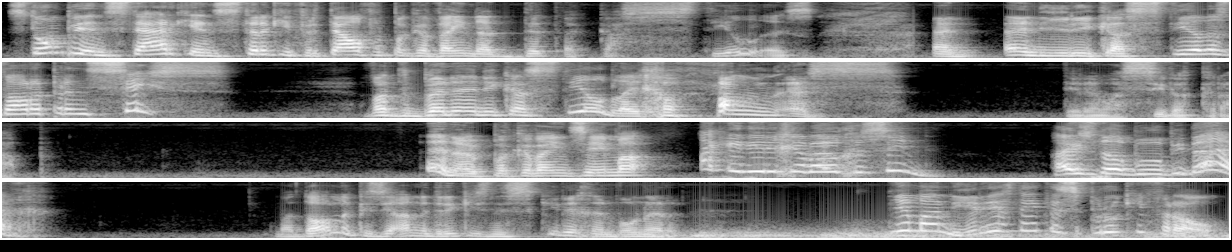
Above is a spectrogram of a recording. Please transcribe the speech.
Stompie en Sterkie en Strikkie vertel vir Pikkewyn dat dit 'n kasteel is. En in hierdie kasteel is daar 'n prinses wat binne in die kasteel bly gevang is deur 'n massiewe krab. En nou Pikkewyn sê maar ek het hierdie gebou gesien. Hy's daar bo op die berg. Maar dadelik is die ander drietjies nuuskierig en wonder: "Nee man, hier is net 'n sprokie verhaal.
